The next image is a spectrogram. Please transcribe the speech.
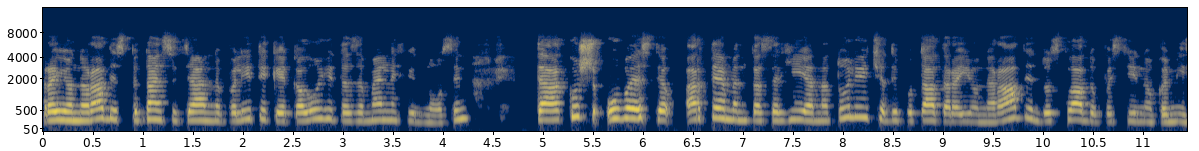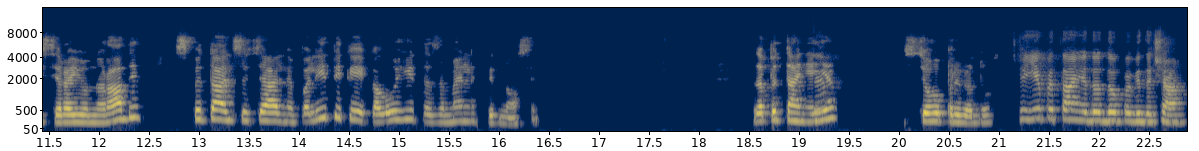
районної ради з питань соціальної політики, екології та земельних відносин. Також увести Артеменка Сергія Анатолійовича, депутата районної ради, до складу постійної комісії районної ради з питань соціальної політики, екології та земельних відносин. Запитання є з цього приводу? Чи є питання до доповідача?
